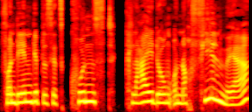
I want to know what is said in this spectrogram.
Von denen gibt es jetzt Kunst, Kleidung und noch viel mehr.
